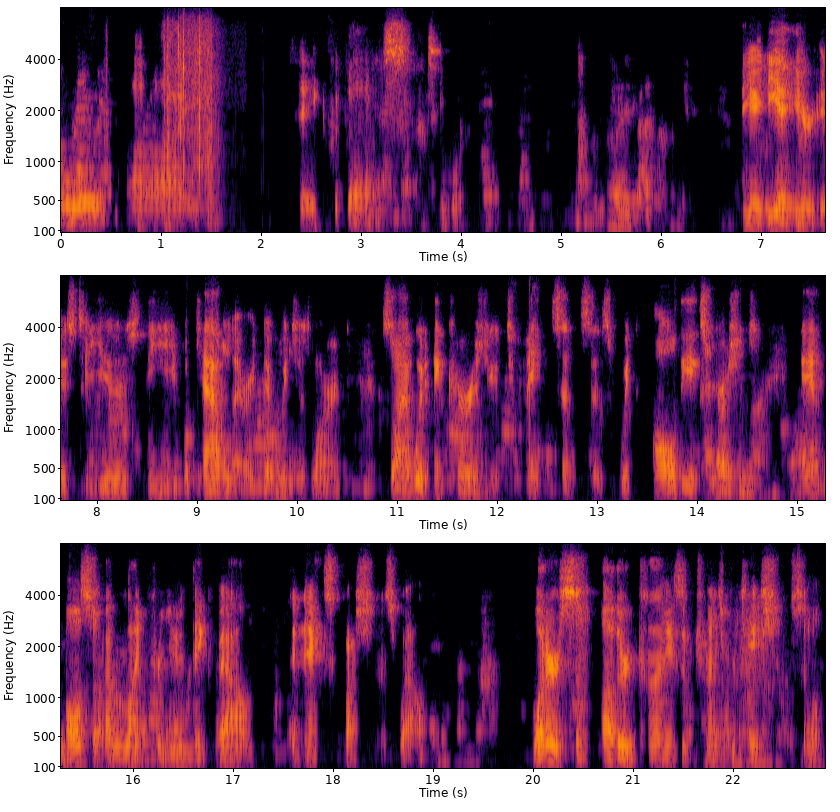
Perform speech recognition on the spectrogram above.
Or I take the bus to work. The idea here is to use the vocabulary that we just learned. So I would encourage you to make sentences with all the expressions. And also, I would like for you to think about the next question as well. What are some other kinds of transportation? So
